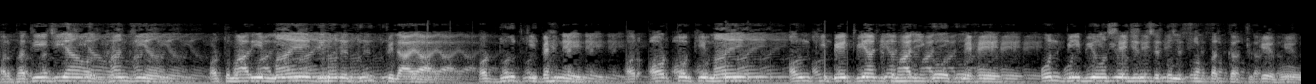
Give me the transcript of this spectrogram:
اور بھتیجیاں اور بھانجیاں اور تمہاری مائیں جنہوں نے دودھ پلایا اور دودھ کی بہنیں اور عورتوں کی مائیں اور ان کی بیٹیاں جو تمہاری گود میں ہیں، ان بیویوں سے جن سے تم صحبت کر چکے ہو۔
